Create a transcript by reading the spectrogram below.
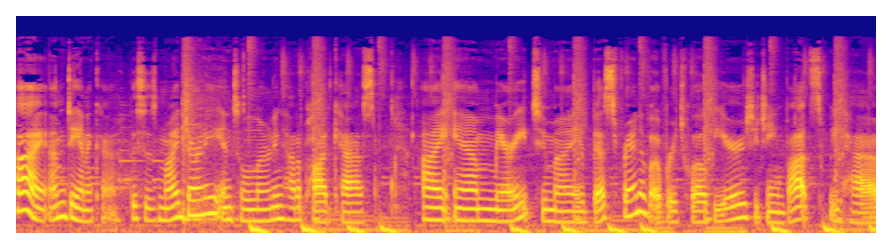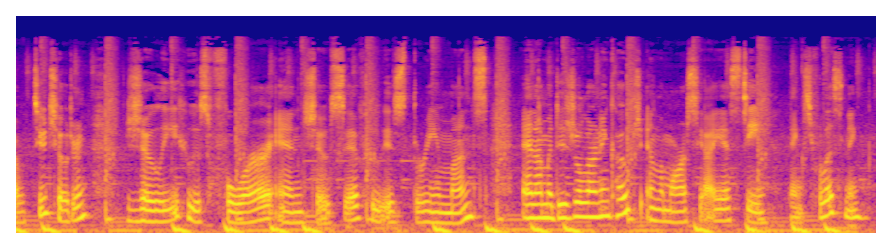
Hi, I'm Danica. This is my journey into learning how to podcast. I am married to my best friend of over 12 years, Eugene Botts. We have two children, Jolie, who is four, and Joseph, who is three months. And I'm a digital learning coach in Lamar CISD. Thanks for listening.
